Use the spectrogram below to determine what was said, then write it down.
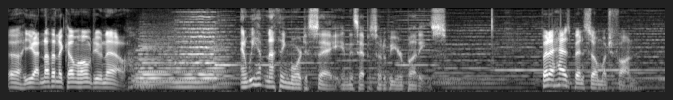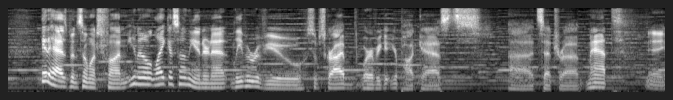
Uh, you got nothing to come home to now. and we have nothing more to say in this episode of Ear Buddies. But it has been so much fun. It has been so much fun. You know, like us on the internet, leave a review, subscribe wherever you get your podcasts, uh, etc. Mat, Yay.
